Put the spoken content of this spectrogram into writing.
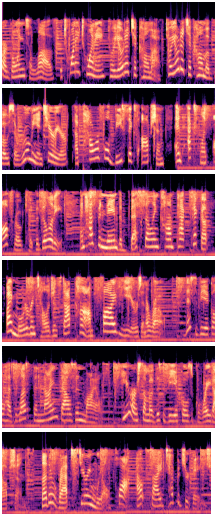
are going to love the 2020 Toyota Tacoma. Toyota Tacoma boasts a roomy interior, a powerful V6 option, and excellent off-road capability, and has been named the best-selling compact pickup by MotorIntelligence.com five years in a row. This vehicle has less than 9,000 miles. Here are some of this vehicle's great options. Leather wrapped steering wheel, clock, outside temperature gauge,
